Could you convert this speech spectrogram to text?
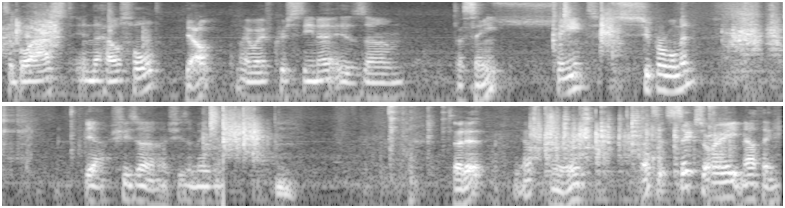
It's a blast in the household. yep My wife Christina is um, a saint saint, superwoman. Yeah, she's uh, she's amazing. is that it Yep, all right that's it. Six or eight, nothing.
